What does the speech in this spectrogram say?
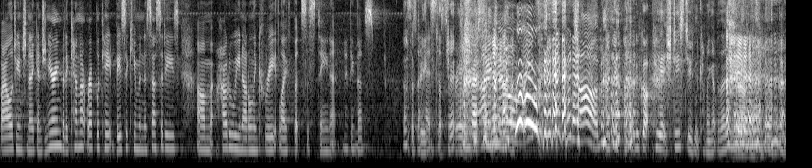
biology and genetic engineering, but it cannot replicate basic human necessities. Um, how do we not only create life, but sustain it? I think that's that's a big subject. I know. Good job. I think, I think, we've got a PhD student coming up with that. Yeah.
